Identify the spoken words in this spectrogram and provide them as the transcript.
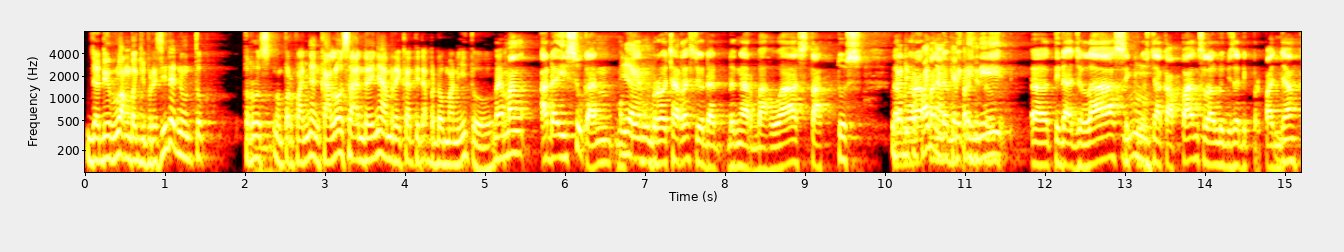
jadi ruang bagi presiden untuk terus hmm. memperpanjang kalau seandainya mereka tidak pedoman itu memang ada isu kan mungkin ya. Bro Charles juga dengar bahwa status darurat pandemik ini uh, tidak jelas siklusnya hmm. kapan selalu bisa diperpanjang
